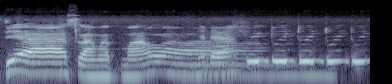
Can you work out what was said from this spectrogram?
Dia selamat malam. Dadah. Tuing tuing tuing tuing tuing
